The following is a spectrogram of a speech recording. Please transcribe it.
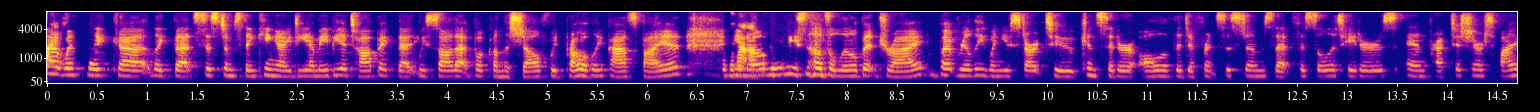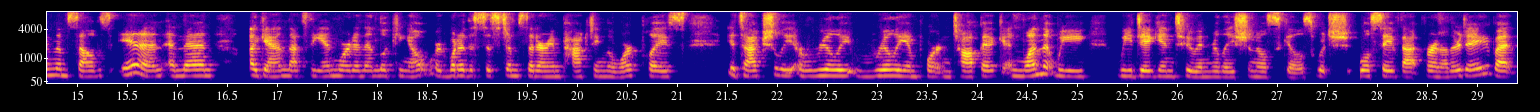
Yeah, with like uh, like that systems thinking idea, maybe a topic that we saw that book on the shelf, we'd probably pass by it. Yeah. You know, maybe sounds a little bit dry, but really when you start to consider all of the different systems systems that facilitators and practitioners find themselves in, and then again, that's the inward, and then looking outward. What are the systems that are impacting the workplace? It's actually a really, really important topic and one that we we dig into in relational skills, which we'll save that for another day, but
